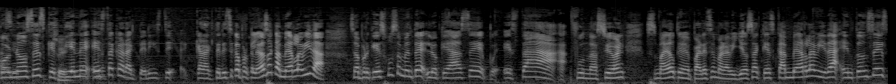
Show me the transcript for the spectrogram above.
conoces que Sí. tiene esta característica, característica porque le vas a cambiar la vida. O sea, porque es justamente lo que hace pues, esta fundación Smile que me parece maravillosa, que es cambiar la vida. Entonces,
